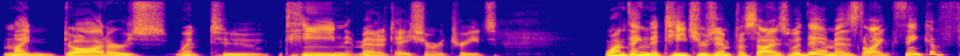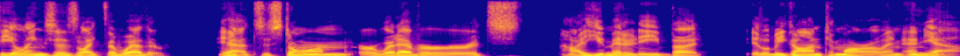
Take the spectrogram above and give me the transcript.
my daughters went to teen meditation retreats one thing the teachers emphasize with them is like think of feelings as like the weather. Yeah, it's a storm or whatever, or it's high humidity, but it'll be gone tomorrow. And and yeah,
